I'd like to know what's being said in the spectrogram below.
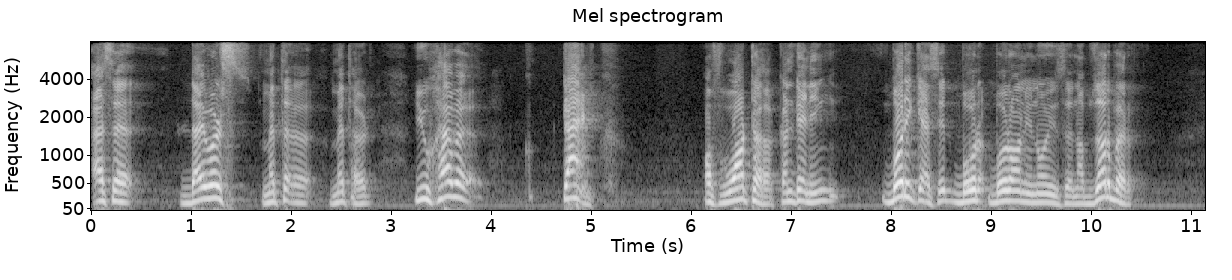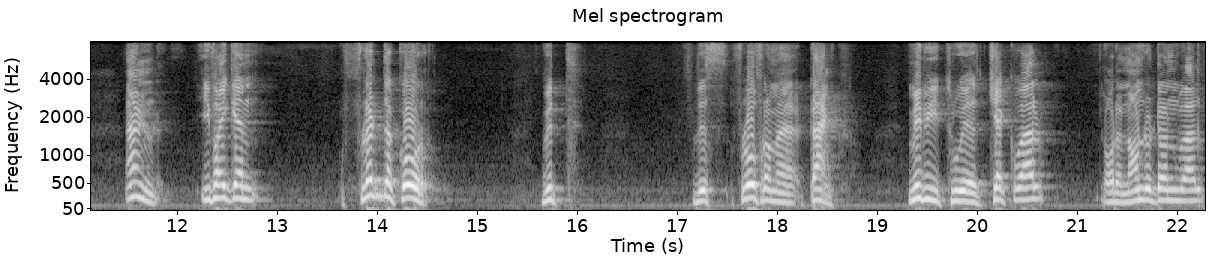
as a diverse method, uh, method you have a tank of water containing boric acid bor boron you know is an absorber. And if I can flood the core with this flow from a tank maybe through a check valve or a non return valve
